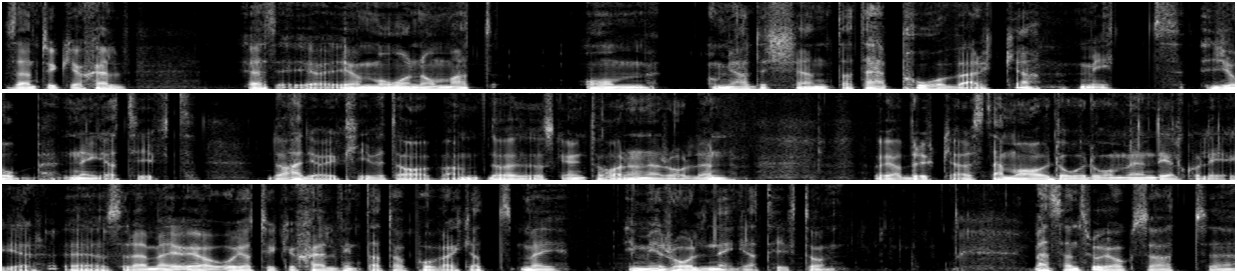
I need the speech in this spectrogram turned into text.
Sen tycker jag själv, jag, jag är mån om att om, om jag hade känt att det här påverkar mitt jobb negativt, då hade jag ju klivit av. Då, då, ska jag inte ha den här rollen. Och jag brukar stämma av då och då med en del kollegor. Eh, så där. Men jag, och jag tycker själv inte att det har påverkat mig i min roll negativt. Då. Men sen tror jag också att eh,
